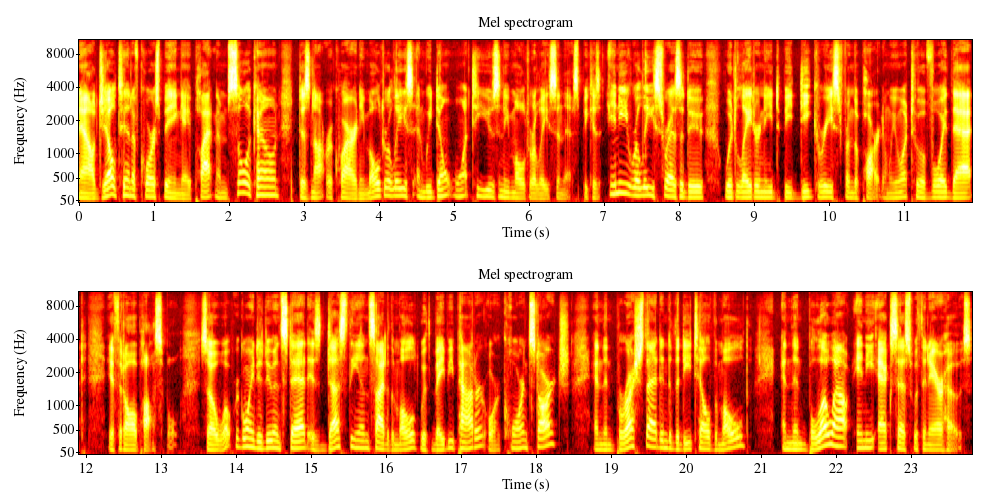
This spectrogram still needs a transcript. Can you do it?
Now, Gel-10, of course, being a platinum silicone, does not require any mold release, and we don't want to use any mold release in this because any release residue would later need to be degreased from the part, and we want to avoid that if at all possible. So what we're going to do instead is dust the inside of the mold with baby powder or cornstarch, and then brush that into the detail of the mold, and then blow out any excess with an air hose.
